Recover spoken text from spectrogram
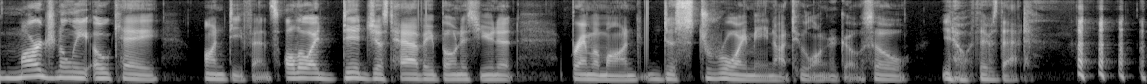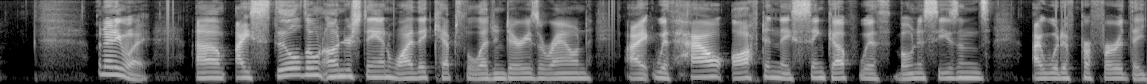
marginally okay on defense. Although I did just have a bonus unit, Bramimond, destroy me not too long ago. So, you know, there's that. but anyway, um, I still don't understand why they kept the legendaries around. I with how often they sync up with bonus seasons, I would have preferred they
